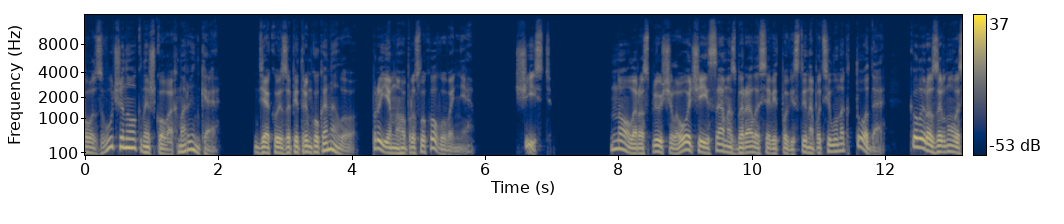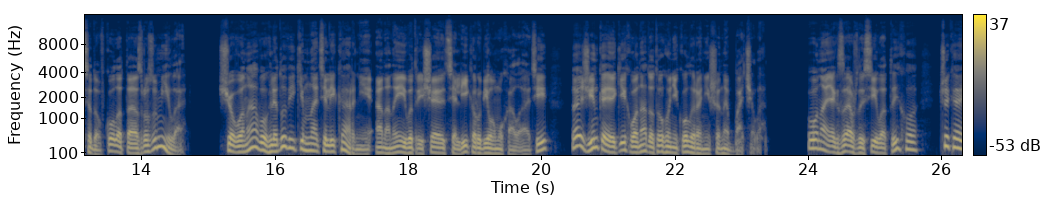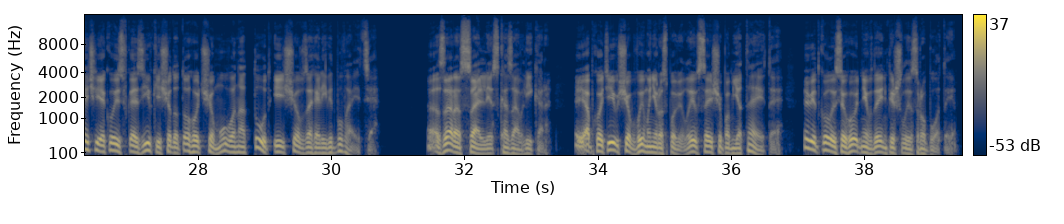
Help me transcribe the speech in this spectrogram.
Озвучено книжкова хмаринка. Дякую за підтримку каналу. Приємного прослуховування. 6. Нола розплющила очі і саме збиралася відповісти на поцілунок Тода, коли роззирнулася довкола та зрозуміла, що вона в оглядовій кімнаті лікарні, а на неї витріщаються лікар у білому халаті та жінка, яких вона до того ніколи раніше не бачила. Вона, як завжди, сіла тихо, чекаючи якоїсь вказівки щодо того, чому вона тут і що взагалі відбувається. А зараз, Саллі, сказав лікар, я б хотів, щоб ви мені розповіли все, що пам'ятаєте, відколи сьогодні в день пішли з роботи.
